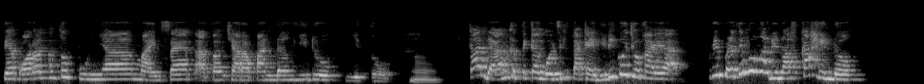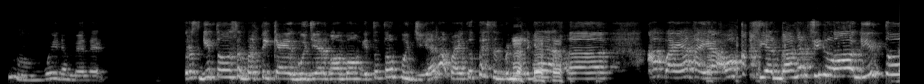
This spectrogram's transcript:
Setiap orang tuh punya mindset atau cara pandang hidup gitu. Hmm. Kadang ketika gue cerita kayak gini, gue juga kayak, ini berarti lo nggak dinafkahin dong hmm, wait a minute. Terus gitu seperti kayak Gujar ngomong itu tuh pujian apa itu teh sebenarnya uh, apa ya kayak oh kasihan banget sih lo gitu.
